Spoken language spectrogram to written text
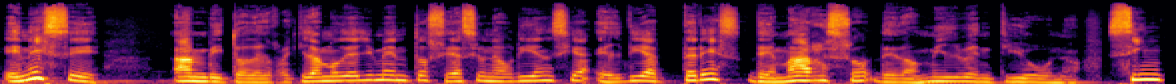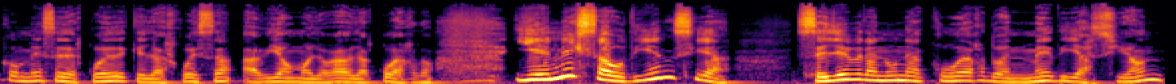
En ese ámbito del reclamo de alimentos se hace una audiencia el día 3 de marzo de 2021, cinco meses después de que la jueza había homologado el acuerdo. Y en esa audiencia celebran un acuerdo en mediación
